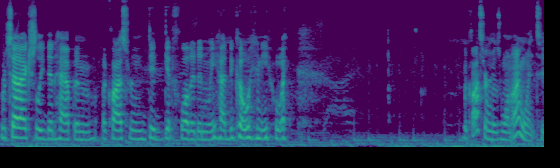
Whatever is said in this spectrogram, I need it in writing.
Which that actually did happen. A classroom did get flooded and we had to go anyway. The classroom is one I went to.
